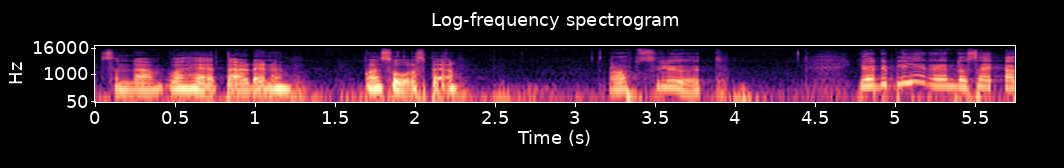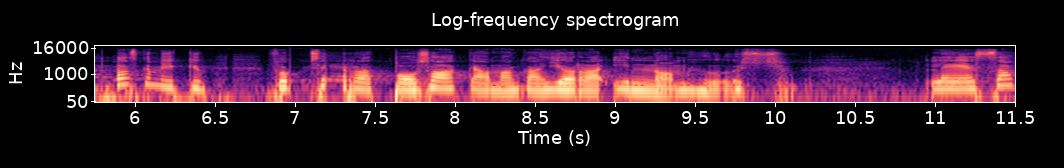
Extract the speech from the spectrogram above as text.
sån där, vad heter det nu? Konsolspel. Absolut. Ja, det blir ändå säkert ganska mycket fokuserat på saker man kan göra inomhus. Läsa.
